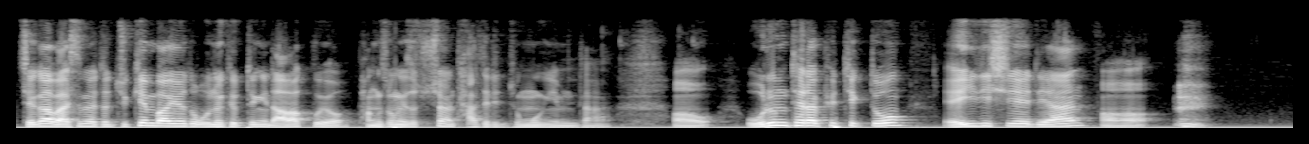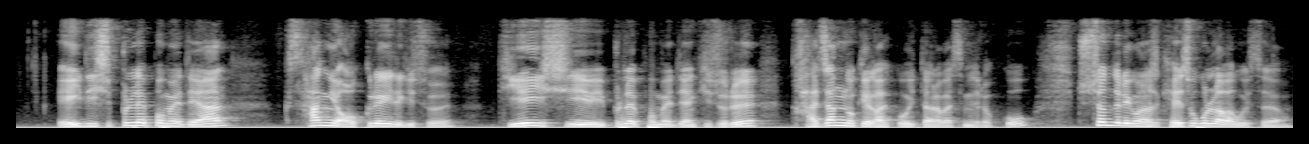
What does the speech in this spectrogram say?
제가 말씀드렸던 듀켄 바이오도 오늘 급등이 나왔고요. 방송에서 추천을 다 드린 종목입니다. 어, 오름 테라퓨틱도 ADC에 대한 어, ADC 플랫폼에 대한 상위 업그레이드 기술 DAC 플랫폼에 대한 기술을 가장 높게 갖고 있다고 말씀드렸고 추천드리고 나서 계속 올라가고 있어요.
